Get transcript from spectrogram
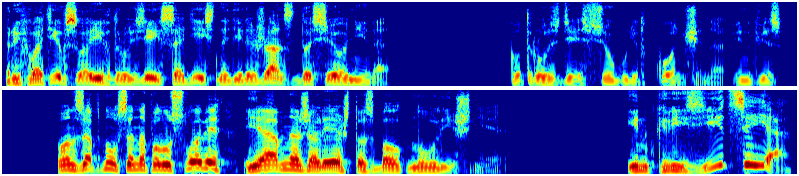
прихватив своих друзей, садись на дилижанс до Сионина. К утру здесь все будет кончено. Инквиз... Он запнулся на полуслове, явно жалея, что сболтнул лишнее. «Инквизиция?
